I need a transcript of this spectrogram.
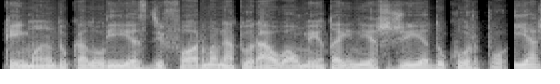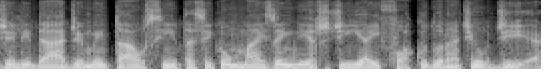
queimando calorias de forma natural aumenta a energia do corpo e agilidade mental. Sinta-se com mais energia e foco durante o dia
